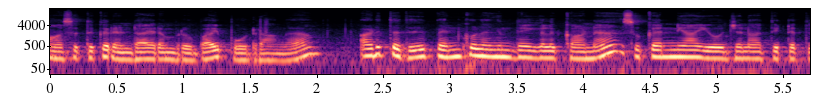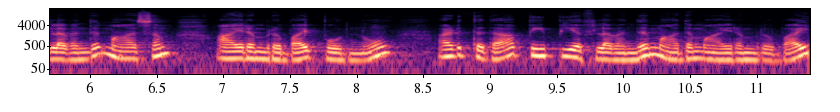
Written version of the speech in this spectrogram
மாதத்துக்கு ரெண்டாயிரம் ரூபாய் போடுறாங்க. அடுத்தது பெண் குழந்தைகளுக்கான சுகன்யா யோஜனா திட்டத்தில் வந்து மாதம் ஆயிரம் ரூபாய் போடணும். அடுத்ததாக பிபிஎஃப்ல வந்து மாதம் ஆயிரம் ரூபாய்.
